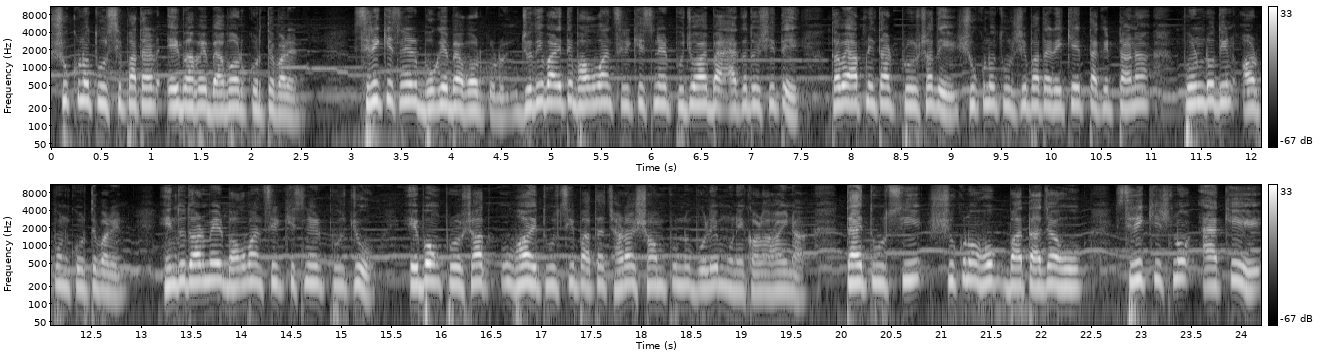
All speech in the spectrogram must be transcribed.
শুকনো তুলসী পাতার এইভাবে ব্যবহার করতে পারেন। শ্রীকৃষ্ণের ভোগে ব্যবহার করুন। যদি বাড়িতে ভগবান শ্রীকৃষ্ণের পুজো হয় বা একাদশীতে, তবে আপনি তার প্রসাদে শুকনো তুলসী পাতা রেখে তাকে টানা পনেরো দিন অর্পণ করতে পারেন। হিন্দু ধর্মের ভগবান শ্রীকৃষ্ণের পুজো এবং প্রসাদ উভয় তুলসী পাতা ছাড়া সম্পূর্ণ বলে মনে করা হয় না। তাই তুলসী, শুকনো হোক বা তাজা হোক, শ্রীকৃষ্ণ একে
